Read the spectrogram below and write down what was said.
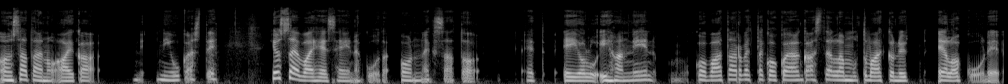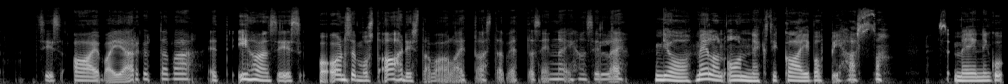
on satanut aika niukasti. Jossain vaiheessa heinäkuuta onneksi sato, että ei ollut ihan niin kovaa tarvetta koko ajan kastella, mutta vaikka nyt elokuun, niin siis aivan järkyttävää. Että ihan siis on se musta ahdistavaa laittaa sitä vettä sinne ihan silleen. Joo, meillä on onneksi kaivo pihassa. Meidän niin kuin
